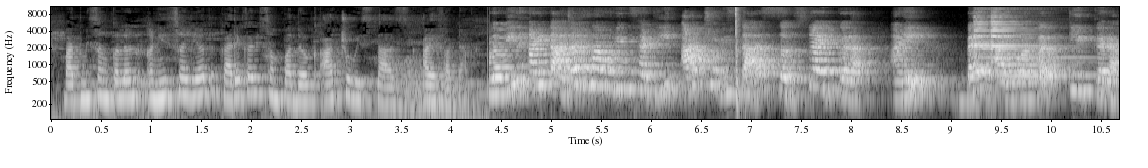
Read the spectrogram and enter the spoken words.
बातमी संकलन अनिल सय्यद कार्यकारी संपादक आज चोवीस तास आळेफाटा नवीन आणि ताज्या घडामोडींसाठी आज चोवीस तास सबस्क्राईब करा आणि बेल आयकॉनवर क्लिक करा.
